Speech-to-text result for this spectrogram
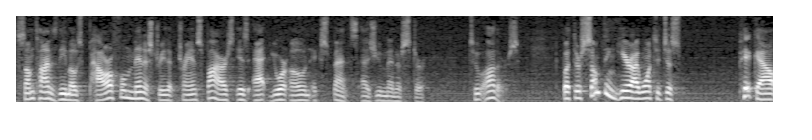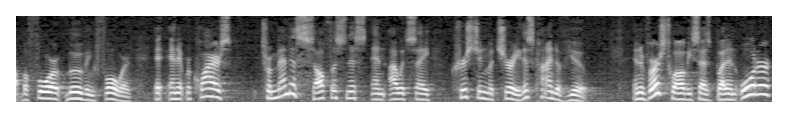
Sometimes the most powerful ministry that transpires is at your own expense as you minister to others. But there's something here I want to just pick out before moving forward. and it requires tremendous selflessness and I would say Christian maturity, this kind of view. And in verse 12, he says, But in order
